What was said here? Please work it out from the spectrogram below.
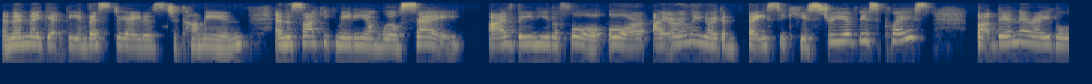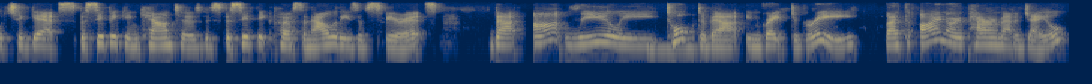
And then they get the investigators to come in, and the psychic medium will say, I've been here before, or I only know the basic history of this place. But then they're able to get specific encounters with specific personalities of spirits that aren't really talked about in great degree. Like I know Parramatta Jail,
